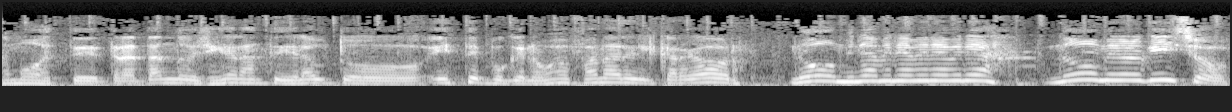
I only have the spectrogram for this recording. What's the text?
Estamos este, tratando de llegar antes del auto este porque nos va a afanar el cargador. No, mirá, mirá, mirá, mirá. No, mirá lo que hizo.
